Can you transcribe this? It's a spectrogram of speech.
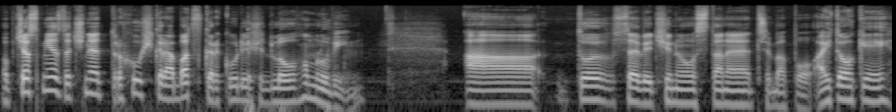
Občas mě začne trochu škrábat v krku, když dlouho mluvím. A to se většinou stane třeba po iTalky,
